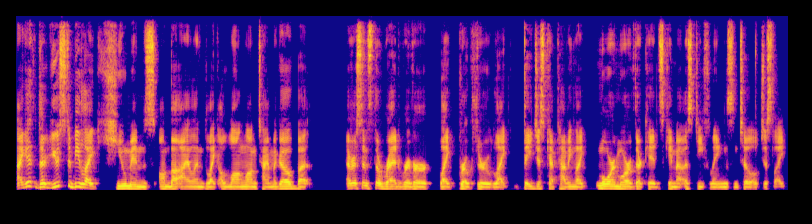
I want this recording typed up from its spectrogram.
I guess there used to be like humans on the island like a long, long time ago, but ever since the Red River like broke through, like they just kept having like more and more of their kids came out as tieflings until just like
